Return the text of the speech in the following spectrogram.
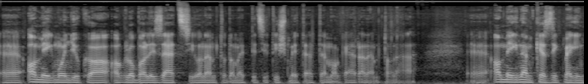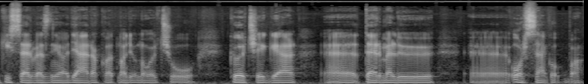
Eh, amíg mondjuk a, a globalizáció, nem tudom, egy picit ismételte magára nem talál. Eh, amíg nem kezdik megint kiszervezni a gyárakat nagyon olcsó költséggel eh, termelő országokba,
